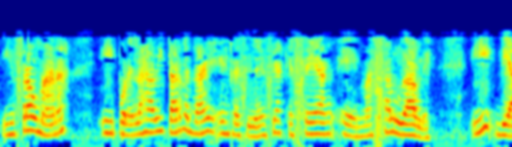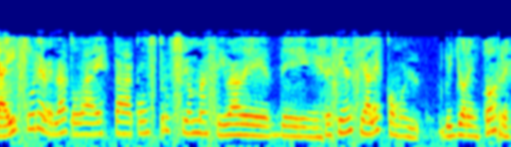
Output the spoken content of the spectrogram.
infrahumanas y ponerlas a habitar, ¿verdad?, en residencias que sean eh, más saludables. Y de ahí surge, ¿verdad?, toda esta construcción masiva de, de residenciales como el Luis Lloren Torres,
